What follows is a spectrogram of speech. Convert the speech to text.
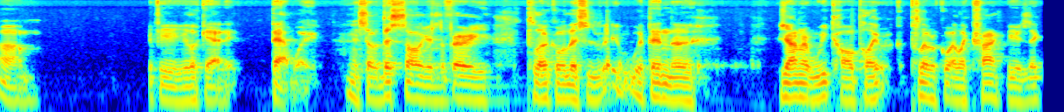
Um, if you look at it that way. And so this song is a very political, this is within the genre we call political electronic music,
